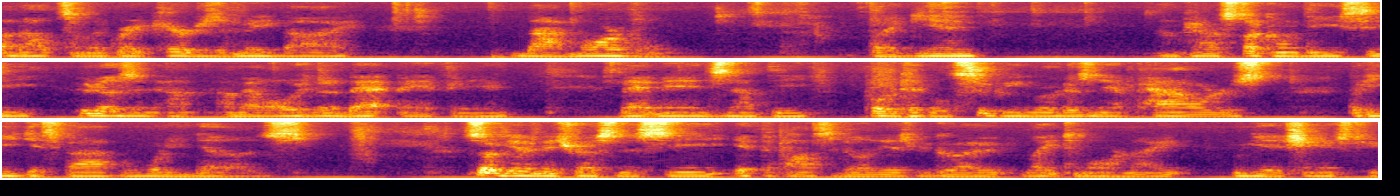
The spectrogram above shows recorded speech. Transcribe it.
about some of the great characters made by by Marvel. But again, I'm kind of stuck on DC. Who doesn't? I, I mean, I've always been a Batman fan. Batman's not the prototypical superhero, doesn't have powers, but he gets by with what he does. So again, I'm interested to see if the possibility is we go out late tomorrow night, we get a chance to,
